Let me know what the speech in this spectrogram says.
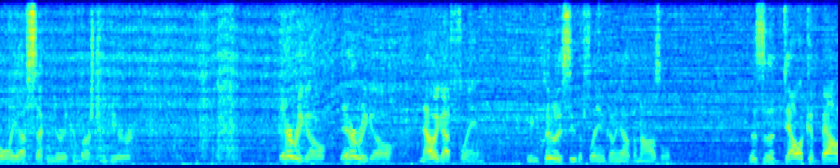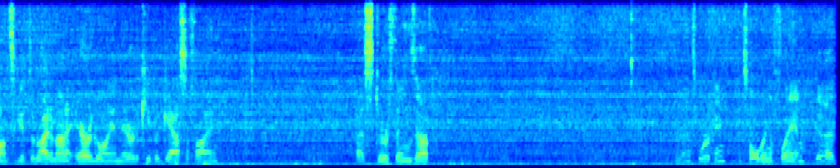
only have secondary combustion here. There we go. There we go. Now we got flame. You can clearly see the flame coming out of the nozzle. This is a delicate balance to get the right amount of air going in there to keep it gasifying. I stir things up. That's working. It's holding a flame. Good.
